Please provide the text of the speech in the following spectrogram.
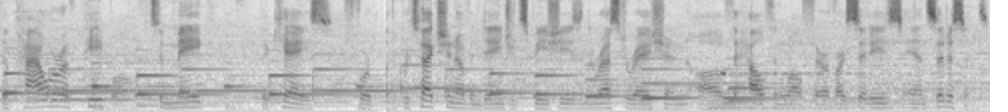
the power of people to make the case for the protection of endangered species and the restoration of the health and welfare of our cities and citizens.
